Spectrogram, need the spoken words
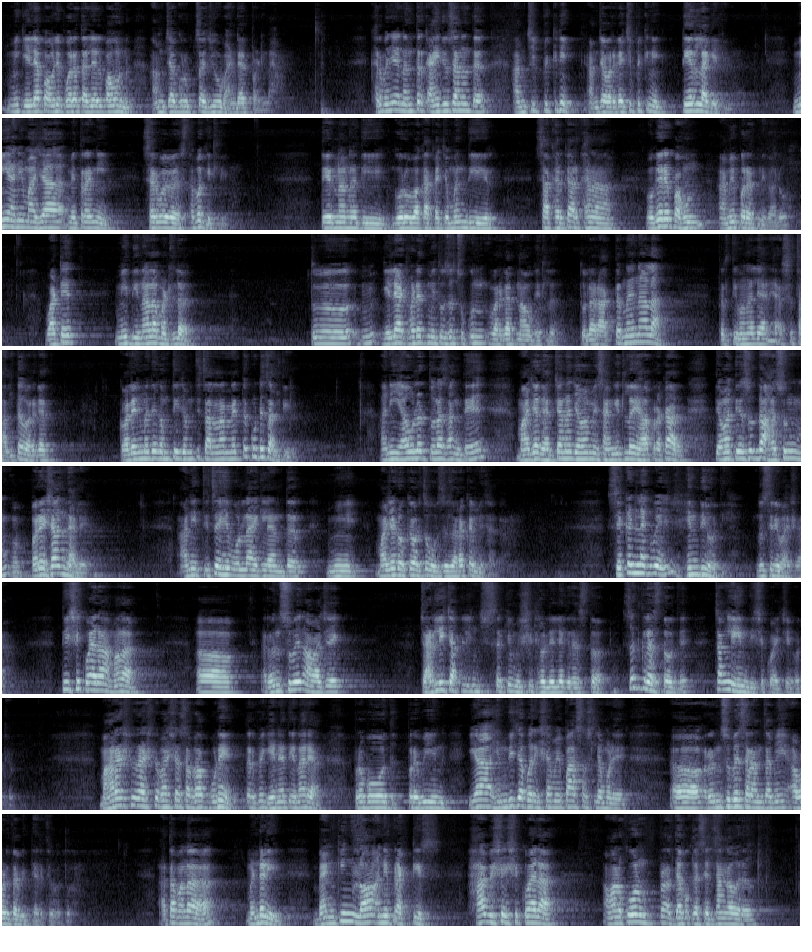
मी गेल्या पावली परत आलेलं पाहून आमच्या ग्रुपचा जीव भांड्यात पडला. खरं म्हणजे नंतर काही दिवसानंतर आमची पिकनिक आमच्या वर्गाची पिकनिक तेरला गेली. मी आणि माझ्या मित्रांनी सर्व व्यवस्था बघितली तेरणा नदी गोरोबा काकाचे मंदिर साखर कारखाना वगैरे पाहून आम्ही परत निघालो. वाटेत मी दिनाला म्हटलं तू गेल्या आठवड्यात मी तुझं चुकून वर्गात नाव घेतलं. तुला राग तर नाही ना आला? तर ती म्हणाली अरे असं चालतं वर्गात. कॉलेजमध्ये गमती जमती चालणार नाही तर कुठे चालतील? आणि या उलट तुला सांगते माझ्या घरच्यांना जेव्हा मी सांगितलं हा प्रकार तेव्हा ते सुद्धा हसून परेशान झाले. आणि तिचं हे बोलणं ऐकल्यानंतर मी माझ्या डोक्यावरचं ओझं जरा कमी झालं. सेकंड लँग्वेज हिंदी होती दुसरी भाषा. ती शिकवायला आम्हाला रणसुवे नावाचे एक चार्ली चॅपलिनची सारखी मिशी ठेवलेले ग्रस्त सद्ग्रस्त होते. चांगली हिंदी शिकवायचे होते. महाराष्ट्र राष्ट्रभाषा सभा पुणे तर्फे घेण्यात येणाऱ्या प्रबोध प्रवीण या हिंदीच्या परीक्षा मी पास असल्यामुळे रणसुभे सरांचा मी आवडता विद्यार्थी होतो. आता मला मंडळी बँकिंग लॉ आणि प्रॅक्टिस हा विषय शिकवायला आम्हाला कोण प्राध्यापक असेल सांगा बरं.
